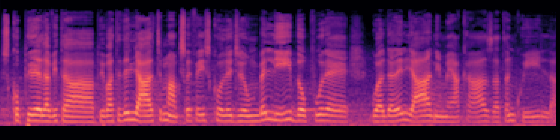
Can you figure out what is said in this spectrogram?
scoprire la vita privata degli altri, ma preferisco leggere un bel libro oppure guardare gli anime a casa tranquilla.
